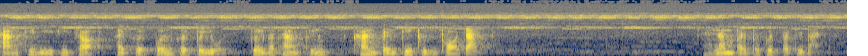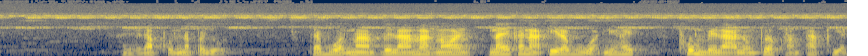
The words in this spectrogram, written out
ทางที่ดีที่ชอบ ให้เกิดผลเกิดประโยชน์จนกระทั่งถึงขั้นเป็นที่พึงพอใจนำไปประพฤติปฏิบัติ รับผลรับประโยชน์ จะบวชมาเวลามากน้อย ในขณะที่เราบวชนี่ให้ทุ่มเวลาลงเพื่อความภาคเพียร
